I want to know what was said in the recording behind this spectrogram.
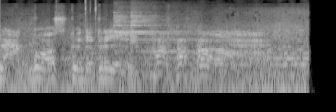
Black Boss 23.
